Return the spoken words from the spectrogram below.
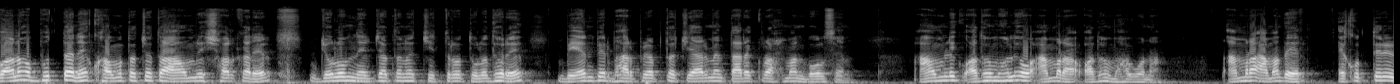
গণ অভ্যুত্থানে ক্ষমতাচ্যুত আওয়ামী লীগ সরকারের জুলুম নির্যাতনের চিত্র তুলে ধরে বিএনপির ভারপ্রাপ্ত চেয়ারম্যান তারেক রহমান বলছেন, আওয়ামী লীগ অধম হলেও আমরা অধম হব না। আমরা আমাদের একত্রিশ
